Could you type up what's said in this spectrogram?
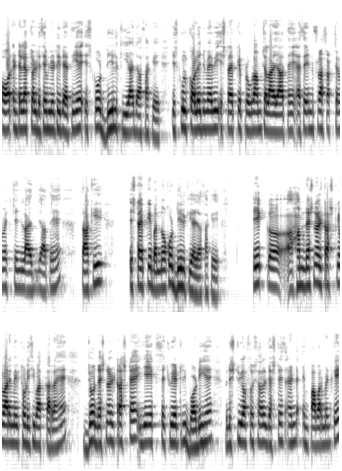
और इंटेलेक्चुअल डिसेबिलिटी रहती है, इसको डील किया जा सके। स्कूल, कॉलेज में भी इस टाइप के प्रोग्राम चलाए जाते हैं, ऐसे इंफ्रास्ट्रक्चर में चेंज लाए जाते हैं ताकि इस टाइप के बंदों को डील किया जा सके। एक हम नेशनल ट्रस्ट के बारे में भी थोड़ी सी बात कर रहे हैं। जो नेशनल ट्रस्ट है, ये एक सिचुएटरी बॉडी है ministry of social justice and empowerment के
